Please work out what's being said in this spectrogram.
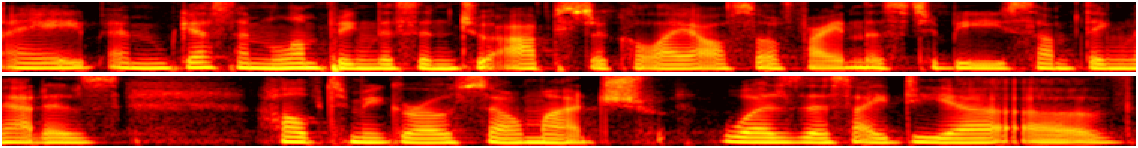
I, I guess I'm lumping this into obstacle, I also find this to be something that has helped me grow so much was this idea of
